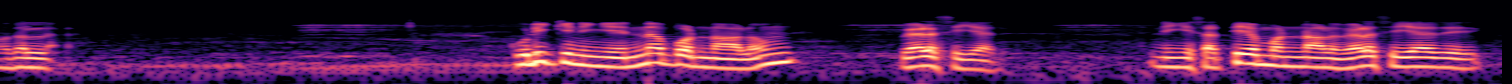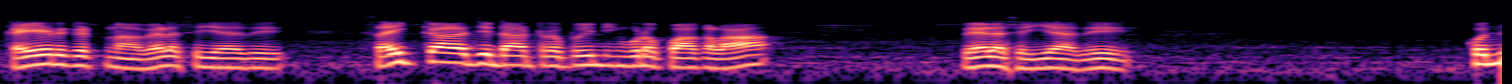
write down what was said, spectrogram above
முதல்ல. குடிக்கு நீங்கள் என்ன பண்ணாலும் வேலை செய்யாது. நீங்கள் சத்தியம் பண்ணாலும் வேலை செய்யாது. கயிறு கட்டினா வேலை செய்யாது. சைக்காலஜி டாக்டரை போய் நீங்கள் கூட பார்க்கலாம். வேலை செய்யாது. கொஞ்ச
